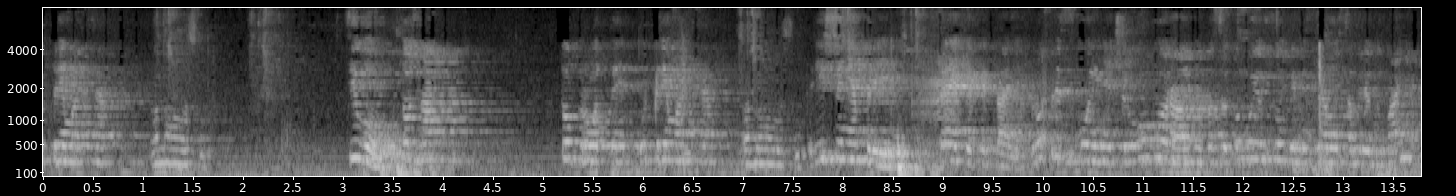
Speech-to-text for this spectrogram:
Утримався? Одноголосно. В цілому, хто за? Хто проти? Утримався? Одноголосно. Рішення прийнято. Третє питання. Про присвоєння чергового рангу посадової особи місцевого самоврядування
